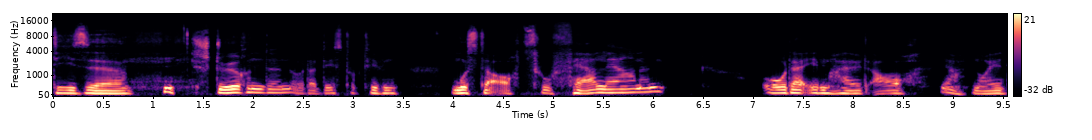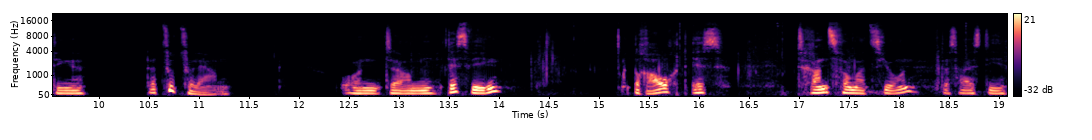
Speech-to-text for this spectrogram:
diese störenden oder destruktiven Muster auch zu verlernen oder eben halt auch ja neue Dinge dazu zu lernen. Und ähm, deswegen braucht es Transformation, das heißt die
